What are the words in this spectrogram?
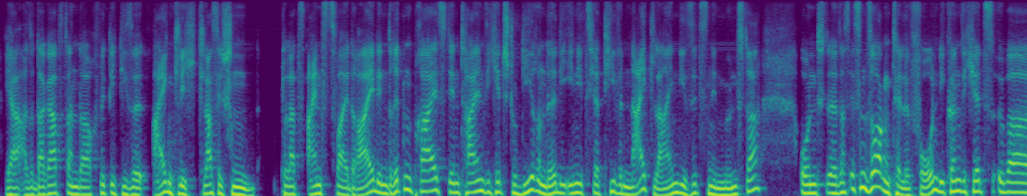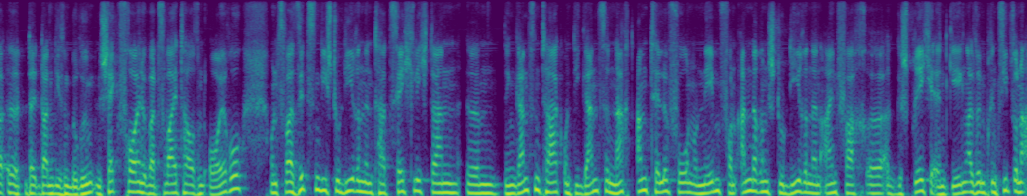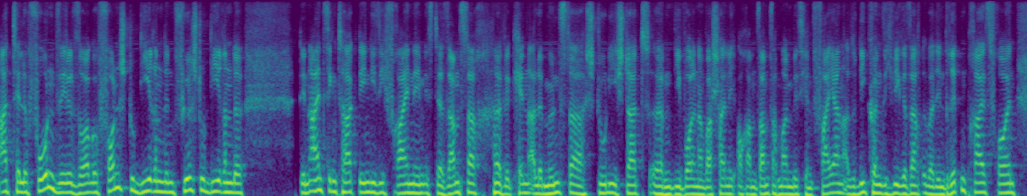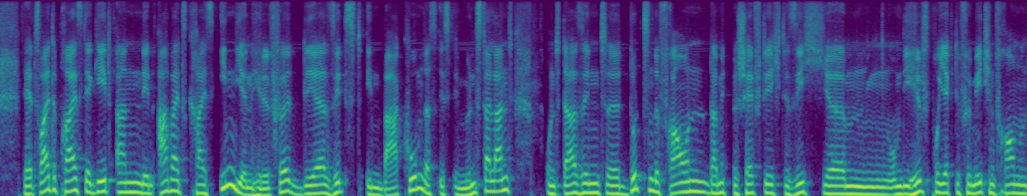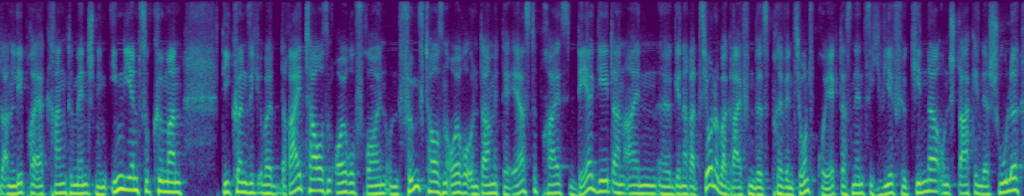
Ja, also da gab es dann auch wirklich diese eigentlich klassischen Platz 1, 2, 3. Den dritten Preis, den teilen sich jetzt Studierende, die Initiative Nightline, die sitzen in Münster. Und äh, das ist ein Sorgentelefon. Die können sich jetzt über äh, dann diesen berühmten Scheck freuen, über 2000 Euro. Und zwar sitzen die Studierenden tatsächlich dann ähm, den ganzen Tag und die ganze Nacht am Telefon und nehmen von anderen Studierenden einfach äh, Gespräche entgegen. Also im Prinzip so eine Art Telefonseelsorge von Studierenden für Studierende den einzigen Tag, den die sich frei nehmen, ist der Samstag. Wir kennen alle Münster, Studiestadt. Ähm, die wollen dann wahrscheinlich auch am Samstag mal ein bisschen feiern. Also die können sich, wie gesagt, über den dritten Preis freuen. Der zweite Preis, der geht an den Arbeitskreis Indienhilfe. Der sitzt in Bakum, das ist im Münsterland. Und da sind äh, Dutzende Frauen damit beschäftigt, sich ähm, um die Hilfsprojekte für Mädchen, Frauen und an Lepra erkrankte Menschen in Indien zu kümmern. Die können sich über 3000 Euro freuen und 5000 Euro und damit der erste Preis, der geht an ein äh, generationenübergreifendes Präventionsprojekt. Das nennt sich Wir für Kinder und stark in der Schule.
